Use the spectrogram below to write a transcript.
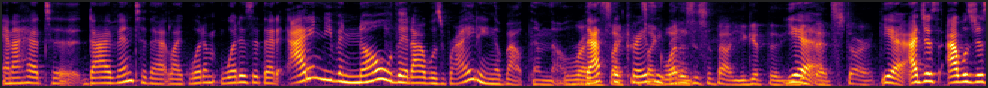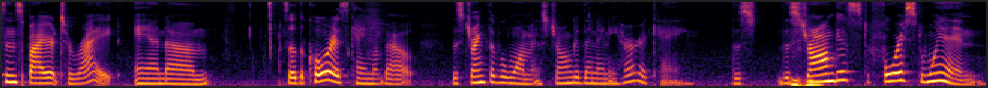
And I had to dive into that. Like, what am, what is it that I didn't even know that I was writing about them though. Right. That's it's the like, crazy It's like, what thing. is this about? You get the you Yeah. get that start. yeah i just i was just inspired to write and um so the chorus came about the strength of a woman stronger than any hurricane the the mm-hmm. strongest forced wind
